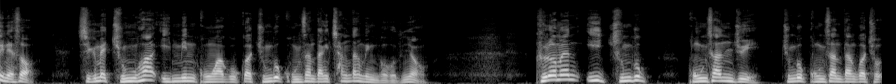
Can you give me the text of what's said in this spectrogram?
인해서 지금의 중화인민공화국과 중국 공산당이 창당된 거거든요. 그러면 이 중국 공산주의, 중국 공산당과 조,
